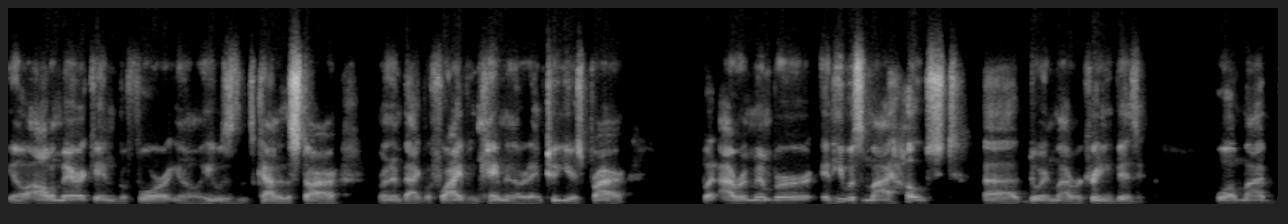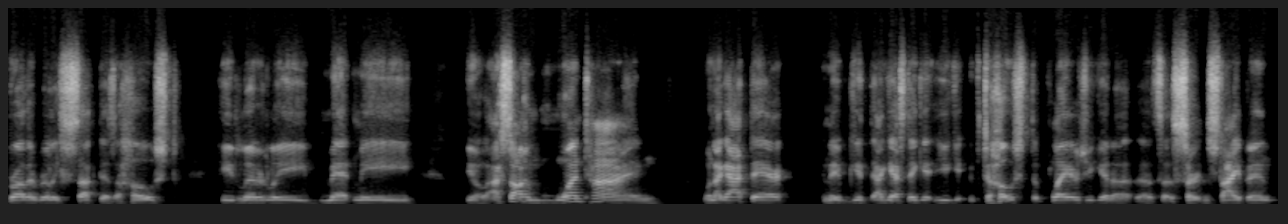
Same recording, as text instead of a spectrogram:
you know, All American before, you know, he was kind of the star running back before I even came to Notre Dame two years prior. But I remember, and he was my host uh, during my recruiting visit. Well, my brother really sucked as a host. He literally met me, you know, I saw him one time when I got there and they get i guess they get you get to host the players you get a, a, certain stipend.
